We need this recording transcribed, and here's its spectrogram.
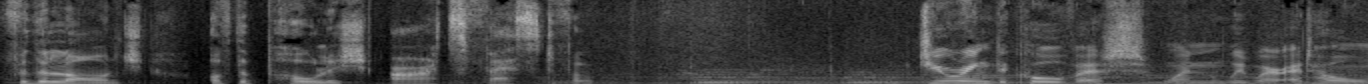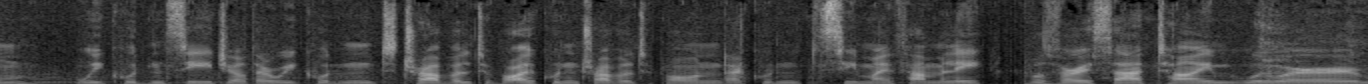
for the launch of the Polish Arts Festival. During the COVID, when we were at home, we couldn't see each other. We couldn't travel to. I couldn't travel to Poland. I couldn't see my family. It was a very sad time. We were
